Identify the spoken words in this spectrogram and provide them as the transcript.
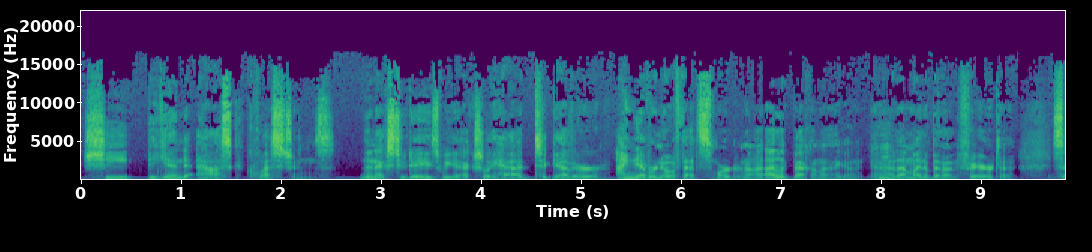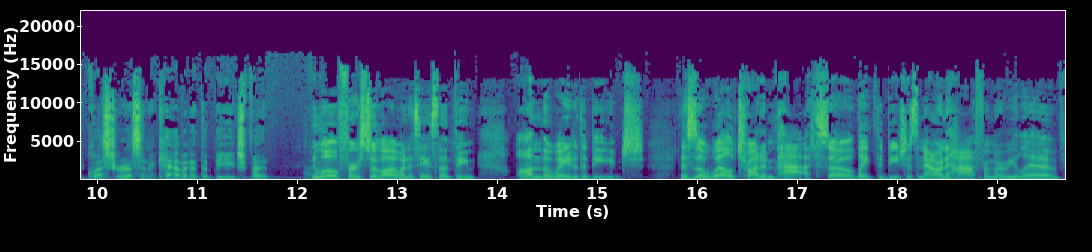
she began to ask questions. The next two days we actually had together. I never know if that's smart or not. I look back on that. I go, yeah, hmm. that might have been unfair to sequester us in a cabin at the beach, but Well, first of all, I want to say something. On the way to the beach, this is a well trodden path. So, like, the beach is an hour and a half from where we live.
